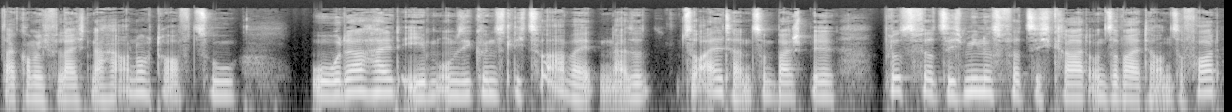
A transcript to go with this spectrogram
da komme ich vielleicht nachher auch noch drauf zu. Oder halt eben, um sie künstlich zu arbeiten, also zu altern, zum Beispiel plus 40, minus 40 Grad und so weiter und so fort.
